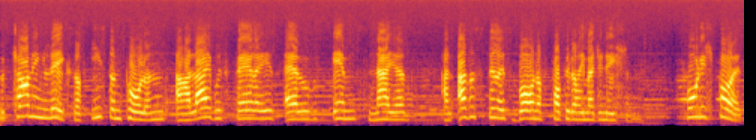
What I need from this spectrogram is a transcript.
The charming lakes of eastern Poland are alive with fairies, elves, imps, naiads, and other spirits born of popular imagination. Polish poets,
